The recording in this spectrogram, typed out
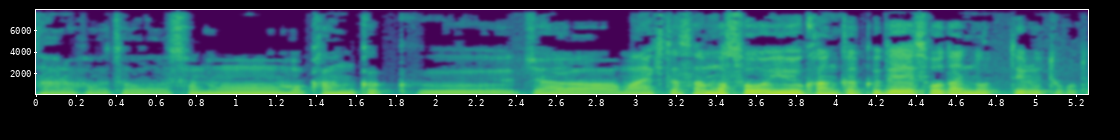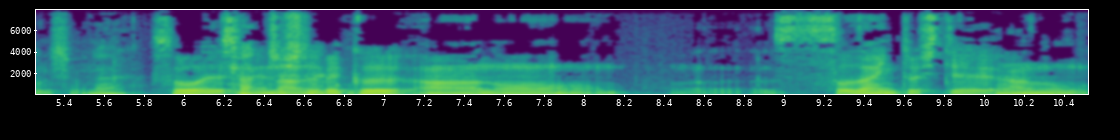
なるほど。その感覚、じゃあ、前北さんもそういう感覚で相談に乗ってるってことですよね。そうですね。なるべく、あの、相談員として、うんあの、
